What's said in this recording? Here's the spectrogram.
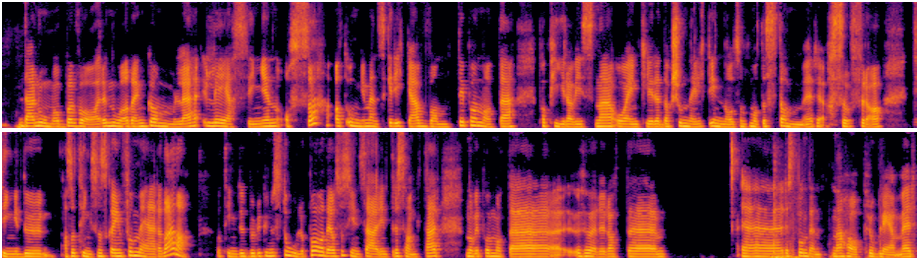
det er noe med å bevare noe av den gamle lesingen også. At unge mennesker ikke er vant til på en måte papiravisene og egentlig redaksjonelt innhold som på en måte stammer altså fra ting, du, altså ting som skal informere deg. da og ting du burde kunne stole på. og Det også syns jeg er interessant her, når vi på en måte hører at eh, eh, respondentene har problemer.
